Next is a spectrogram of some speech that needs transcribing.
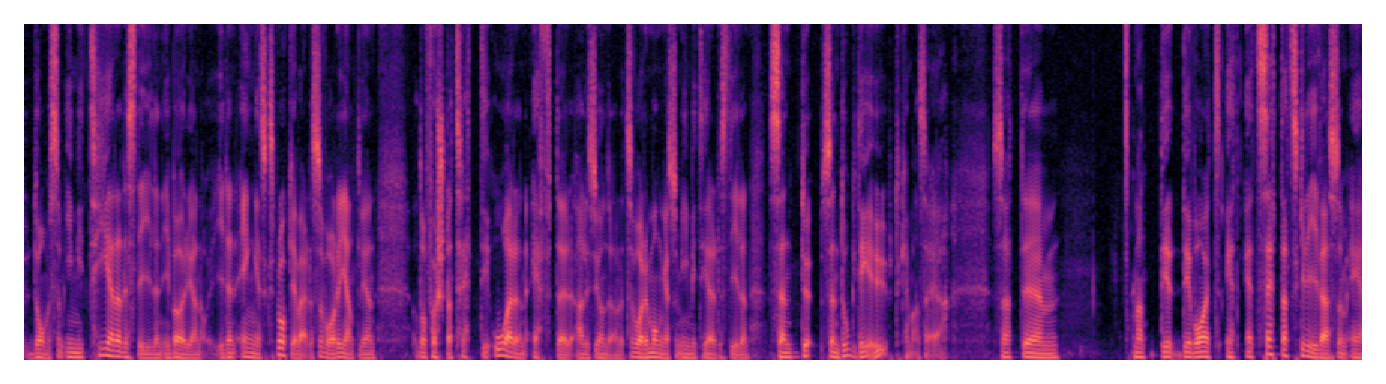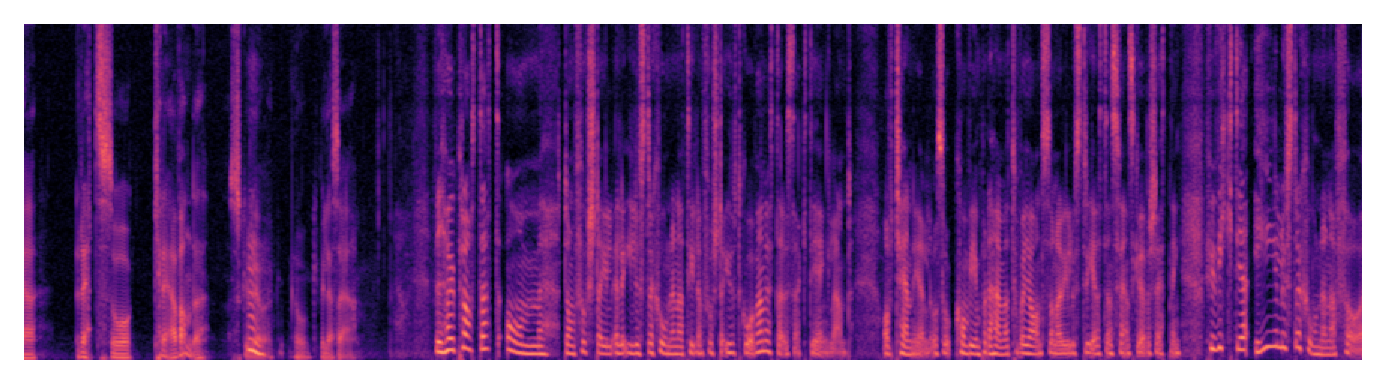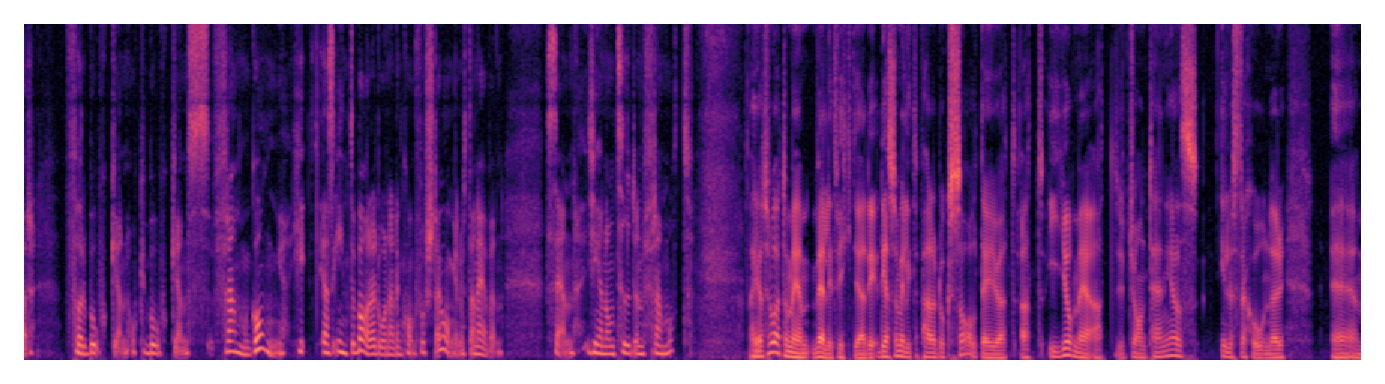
de som imiterade stilen i början i den engelskspråkiga världen så var det egentligen de första 30 åren efter Alice i Underlandet så var det många som imiterade stilen. Sen, sen dog det ut kan man säga. Så att um, man, det, det, var ett, ett, ett sätt att skriva som är rätt så krävande skulle mm. jag nog vilja säga. Vi har ju pratat om de första eller illustrationerna till den första utgåvan rättare sagt i England av Tenniel och så kom vi in på det här med att Tova Jansson har illustrerat en svensk översättning. Hur viktiga är illustrationerna för för boken och bokens framgång. Alltså inte bara då när den kom första gången utan även sen genom tiden framåt. Jag tror att de är väldigt viktiga. Det, det som är lite paradoxalt är ju att, att i och med att John Tenniels illustrationer eh,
